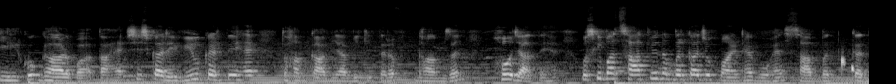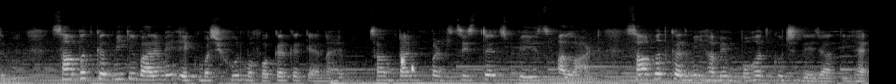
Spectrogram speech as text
कील को गाड़ पाता है। कोशिश का रिव्यू करते हैं तो हम कामयाबी की तरफ़ गामजन हो जाते हैं। उसके बाद सातवें नंबर का जो पॉइंट है, वो है साबत कदमी साबत कदमी के बारे में एक मशहूर मुफक्र का कहना है समटाइम परसिस्टेंस पेज अलाट साबत कदमी हमें बहुत कुछ दे जाती है।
